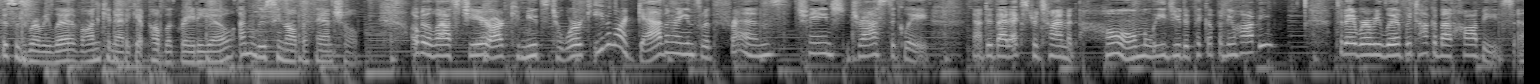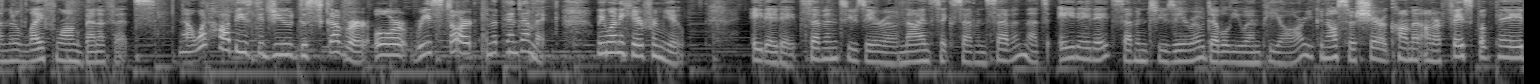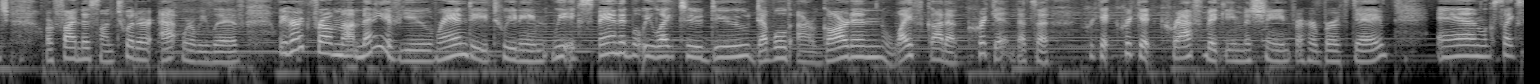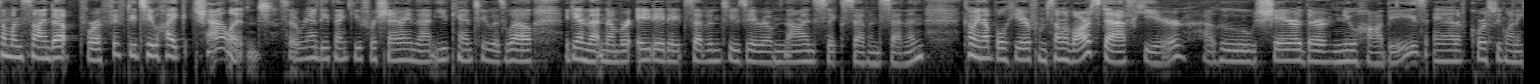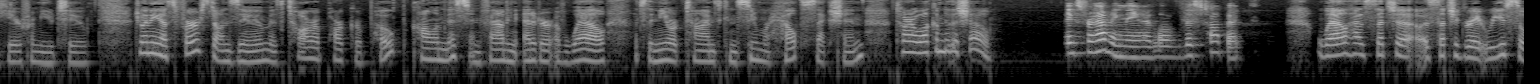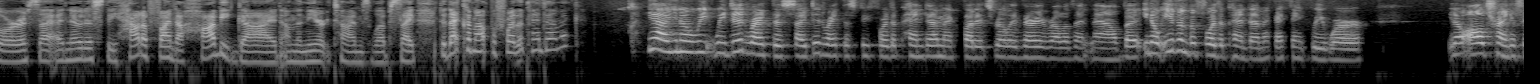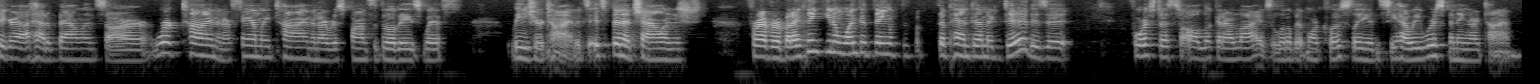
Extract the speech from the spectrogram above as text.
This is Where We Live on Connecticut Public Radio. I'm Lucy Nalpathanchel. Over the last year, our commutes to work, even our gatherings with friends, changed drastically. Now, did that extra time at home lead you to pick up a new hobby? Today, Where We Live, we talk about hobbies and their lifelong benefits. Now, what hobbies did you discover or restart in the pandemic? We want to hear from you. 888-720-9677. That's 888-720-WNPR. You can also share a comment on our Facebook page or find us on Twitter at Where We Live. We heard from uh, many of you, Randy tweeting, we expanded what we like to do, doubled our garden, wife got a Cricut, that's a Cricut Cricut craft making machine for her birthday. And looks like someone signed up for a 52 hike challenge. So, Randy, thank you for sharing that. You can too as well. Again, that number 888-720-9677. Coming up, we'll hear from some of our staff here uh, who share their new hobbies. And of course, we want to hear from you too. Joining us first on Zoom is Tara Parker Pope, columnist and founding editor of Well. That's the New York Times Consumer Health section. Tara, welcome to the show. Thanks for having me. I love this topic. Well has such a uh, such a great resource. I, I, noticed the How to Find a Hobby guide on the New York Times website. Did that come out before the pandemic? Yeah, you know, we we did write this. I did write this before the pandemic, but it's really very relevant now. But you know, even before the pandemic, I think we were, you know, all trying to figure out how to balance our work time and our family time and our responsibilities with leisure time. It's it's been a challenge forever. But I think you know one good thing the pandemic did is it forced us to all look at our lives a little bit more closely and see how we were spending our time.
